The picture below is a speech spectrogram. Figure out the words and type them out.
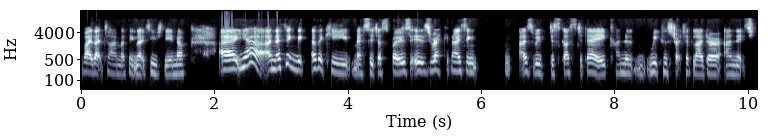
by that time, I think that's usually enough. Uh, yeah, and I think the other key message, I suppose, is recognizing as we've discussed today, kind of reconstructive ladder and its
